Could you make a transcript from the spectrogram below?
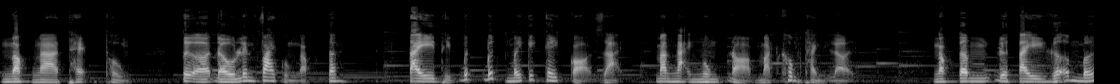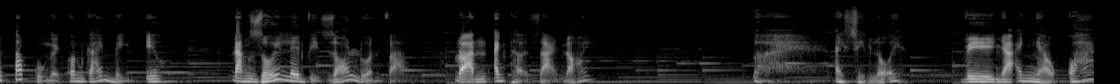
Ngọc Nga thẹn thùng, tựa đầu lên vai của Ngọc Tâm, tay thì bứt bứt mấy cái cây cỏ dại mà ngại ngùng đỏ mặt không thành lời. Ngọc Tâm đưa tay gỡ mớ tóc của người con gái mình yêu, đang rối lên vì gió luồn vào. Đoạn anh thở dài nói: "Anh xin lỗi, vì nhà anh nghèo quá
